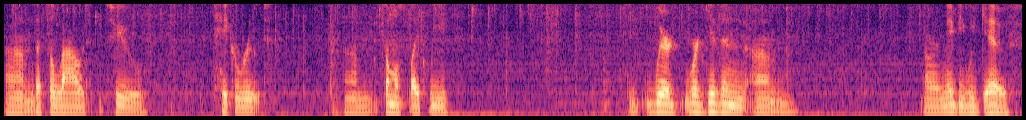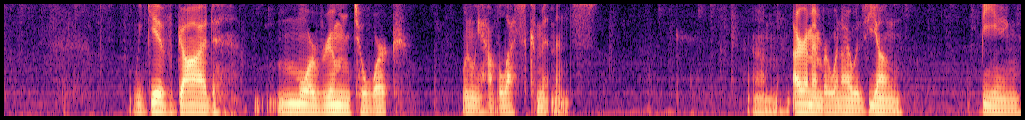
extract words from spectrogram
um, that's allowed to take root. Um, it's almost like we we're we're given um, or maybe we give we give God more room to work when we have less commitments. Um, I remember when I was young being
